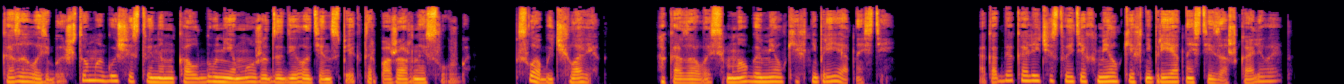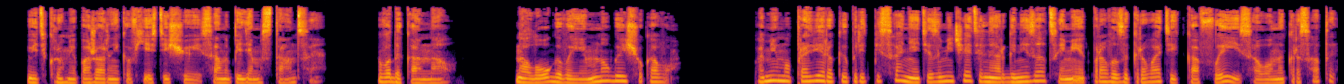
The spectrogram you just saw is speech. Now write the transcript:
Казалось бы, что могущественным колдунья может сделать инспектор пожарной службы? Слабый человек. Оказалось, много мелких неприятностей. А когда количество этих мелких неприятностей зашкаливает, ведь кроме пожарников есть еще и санэпидемстанция, водоканал, налоговые и много еще кого. Помимо проверок и предписаний, эти замечательные организации имеют право закрывать и кафе, и салоны красоты.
